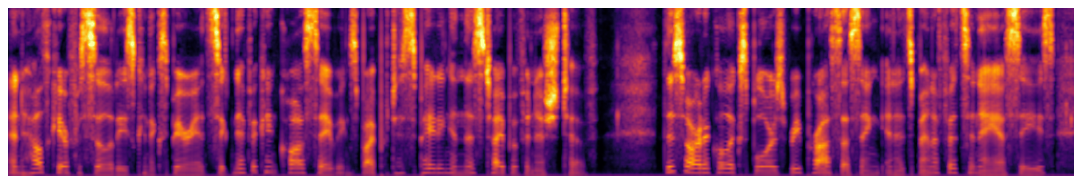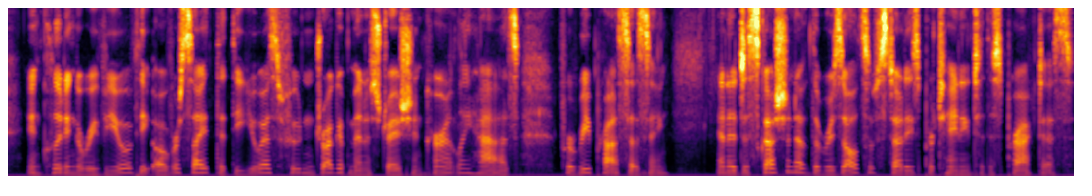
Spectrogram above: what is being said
and healthcare facilities can experience significant cost savings by participating in this type of initiative. This article explores reprocessing and its benefits in ASCs, including a review of the oversight that the U.S. Food and Drug Administration currently has for reprocessing, and a discussion of the results of studies pertaining to this practice.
